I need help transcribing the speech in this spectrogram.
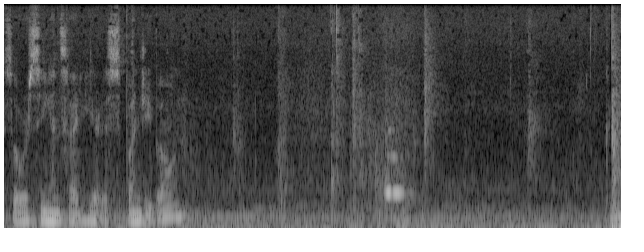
So we're seeing inside here is spongy bone. Okay.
